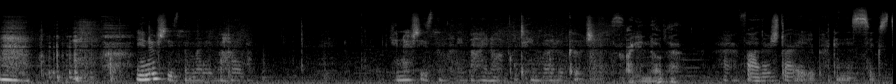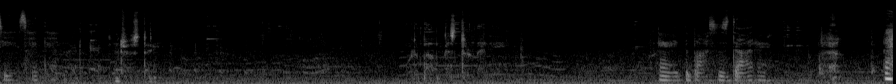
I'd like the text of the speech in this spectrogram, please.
yeah. You know she's the money behind. You know she's the money behind Aquitaine Motor Coaches. I didn't know that. Her father started it back in the 60s, I think. Interesting. What about Mr. Linney? Married the boss's daughter. you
